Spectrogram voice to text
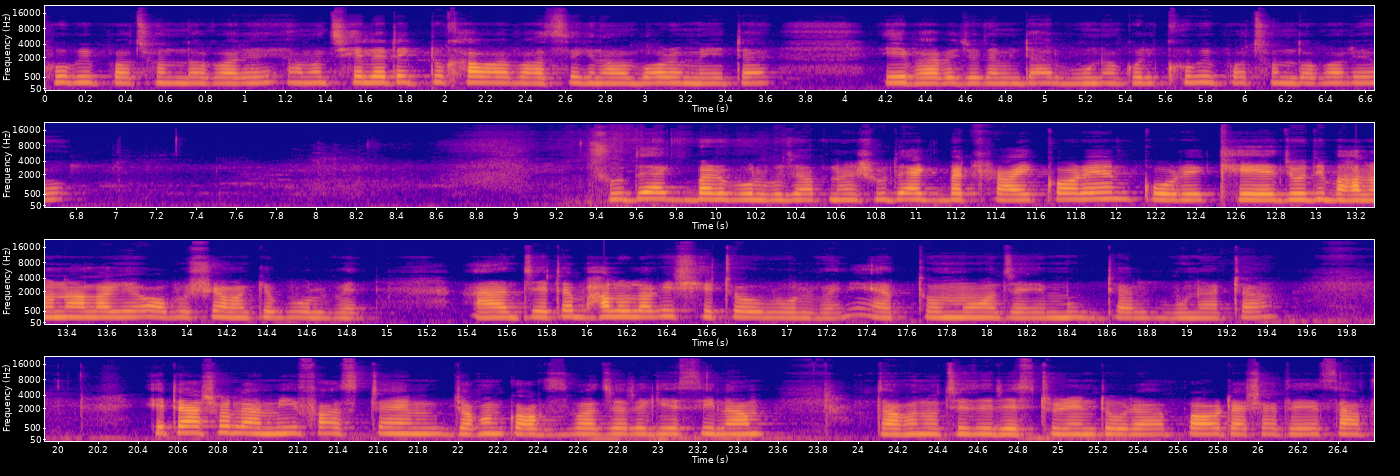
খুবই পছন্দ করে। আমার ছেলেটা একটু খাওয়া বাঁচছে কিন্তু আমার বড় মেয়েটা। এইভাবে যদি আমি ডাল ভুনা করি, খুবই পছন্দ করেও শুধু একবার বলব যে আপনারা শুধু একবার ট্রাই করেন, করে খেয়ে যদি ভালো না লাগে, অবশ্যই আমাকে বলবেন। আর যেটা ভালো লাগে সেটাও বলবেন। এত মজা এই মুগ ডাল বোনাটা এটা আসলে আমি ফার্স্ট টাইম যখন কক্সবাজারে গেছিলাম, তখন হচ্ছে যে রেস্টুরেন্ট ওরা পরোটার সাথে সার্ভ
